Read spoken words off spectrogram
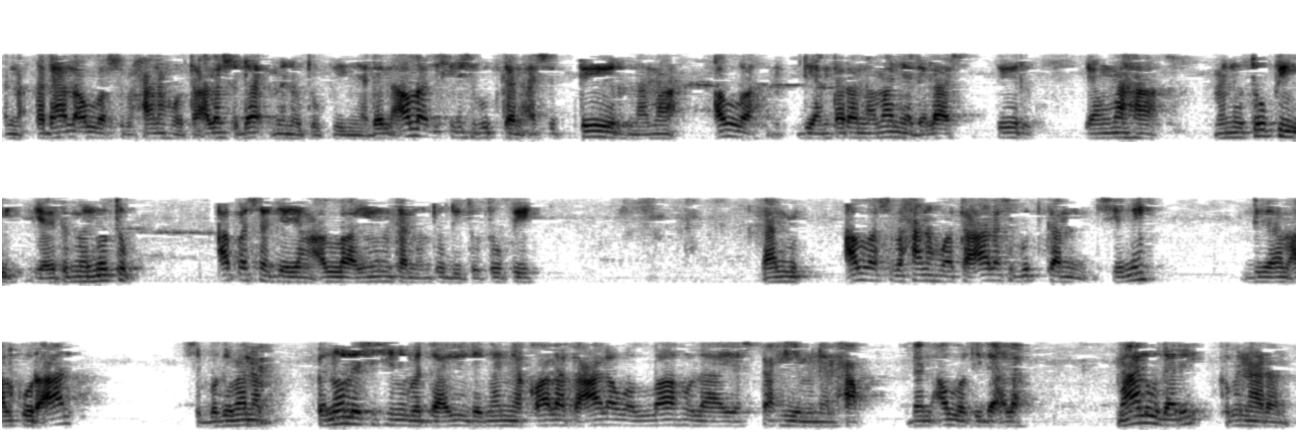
Padahal Allah Subhanahu wa taala sudah menutupinya. Dan Allah di sini sebutkan Asitir nama Allah di antara namanya adalah Asitir yang Maha menutupi yaitu menutup apa saja yang Allah inginkan untuk ditutupi. Dan Allah Subhanahu wa taala sebutkan di sini di dalam Al-Qur'an sebagaimana penulis di sini berdalil dengannya qala ta'ala wallahu la yastahi minal haq dan Allah tidaklah malu dari kebenaran.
